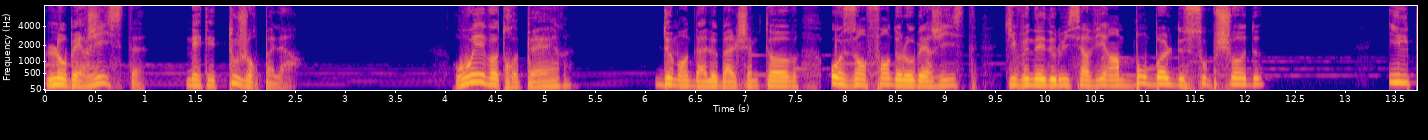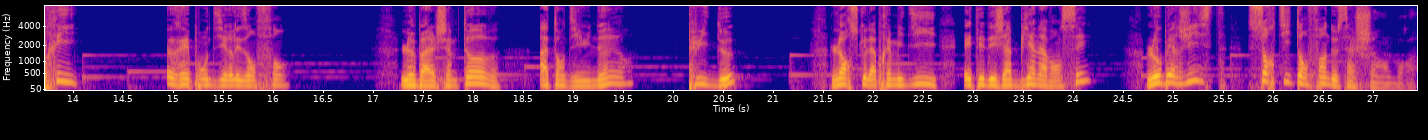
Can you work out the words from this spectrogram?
l'aubergiste n'était toujours pas là. Où est votre père? demanda le Baal aux enfants de l'aubergiste qui venaient de lui servir un bon bol de soupe chaude. Il prie, répondirent les enfants. Le Baal attendit une heure, puis deux. Lorsque l'après-midi était déjà bien avancé, l'aubergiste sortit enfin de sa chambre.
